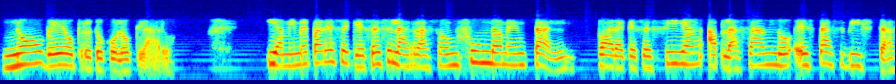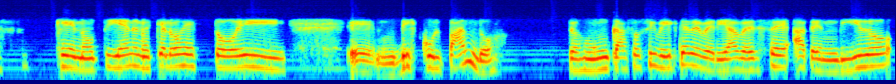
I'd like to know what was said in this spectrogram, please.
No veo protocolo claro. Y a mí me parece que esa es la razón fundamental para que se sigan aplazando estas vistas que no tienen, no es que los estoy eh, disculpando, es un caso civil que debería haberse atendido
